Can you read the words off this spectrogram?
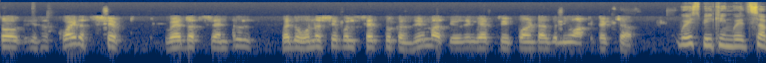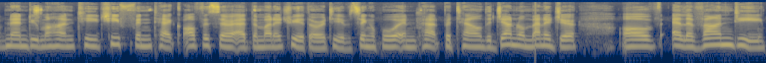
So this is quite a shift where the central where the ownership will shift to consumers using Web 3.0 as the new architecture. We're speaking with Sopnendu Mohanty, Chief FinTech Officer at the Monetary Authority of Singapore, and Pat Patel, the General Manager of Elevandi.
